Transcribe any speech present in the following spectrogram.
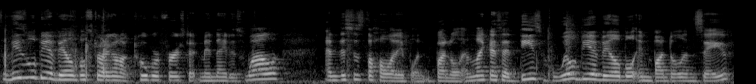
So these will be available starting on October 1st at midnight as well. And this is the holiday bundle. And like I said, these will be available in bundle and save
